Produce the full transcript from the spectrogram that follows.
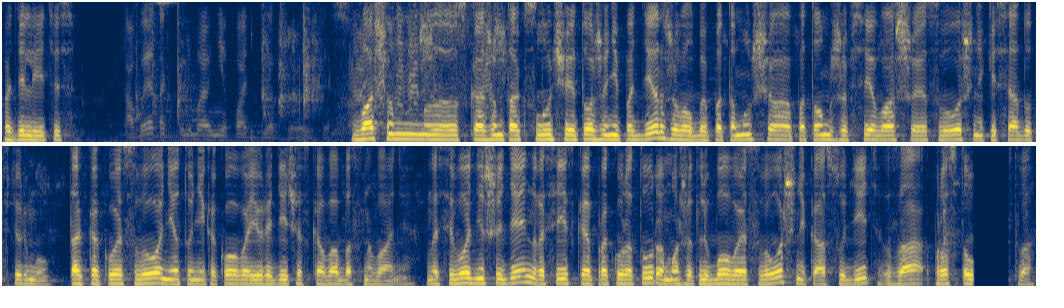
Поделитесь. А вы, я так понимаю, не поддерживаете. В вашем, э, скажем так, случае тоже не поддерживал бы, потому что потом же все ваши СВОшники сядут в тюрьму, так как у СВО нету никакого юридического обоснования. На сегодняшний день российская прокуратура может любого СВОшника осудить за просто убийство.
